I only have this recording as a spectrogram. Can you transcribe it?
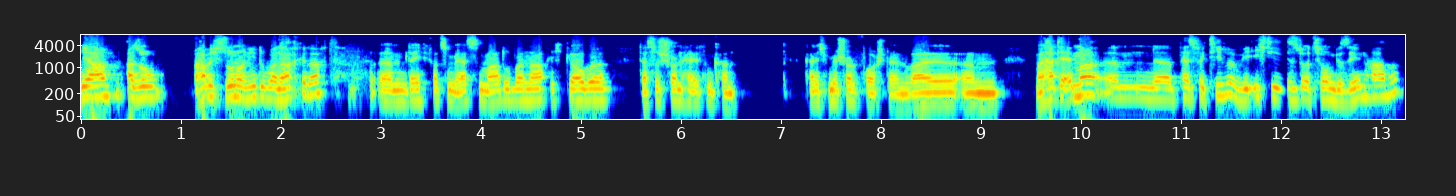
Ja, also habe ich so noch nie drüber nachgedacht. Ähm, Denke ich gerade zum ersten Mal drüber nach. Ich glaube, dass es schon helfen kann. Kann ich mir schon vorstellen, weil ähm, man hat ja immer ähm, eine Perspektive, wie ich die Situation gesehen habe. Und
